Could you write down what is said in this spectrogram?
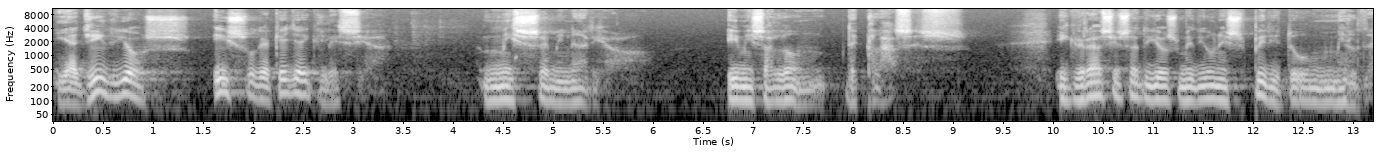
Y allí Dios hizo de aquella iglesia mi seminario y mi salón de clases. Y gracias a Dios me dio un espíritu humilde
